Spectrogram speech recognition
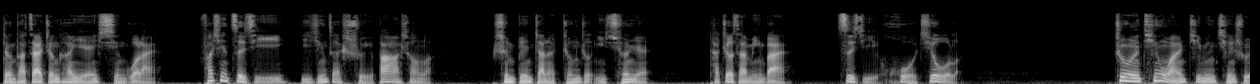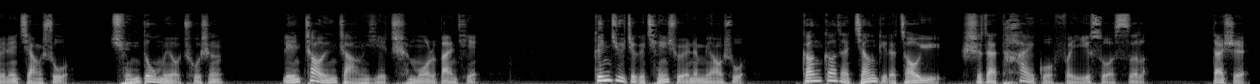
等他再睁开眼醒过来，发现自己已经在水坝上了，身边站了整整一圈人。他这才明白，自己获救了。众人听完这名潜水员的讲述，全都没有出声，连赵营长也沉默了半天。根据这个潜水员的描述，刚刚在江底的遭遇实在太过匪夷所思了。但是，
